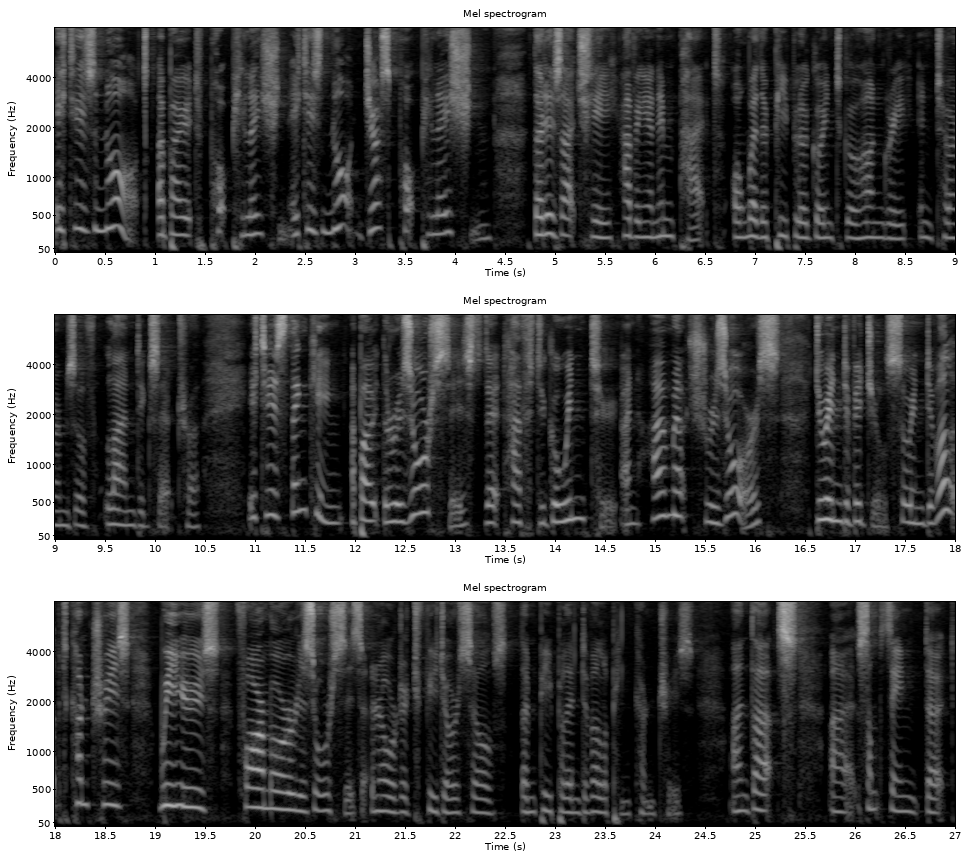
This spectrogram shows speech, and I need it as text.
It is not about population. It is not just population that is actually having an impact on whether people are going to go hungry in terms of land, etc. It is thinking about the resources that have to go into and how much resource do individuals. So in developed countries, we use far more resources in order to feed ourselves than people in developing countries. And that's uh, something that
